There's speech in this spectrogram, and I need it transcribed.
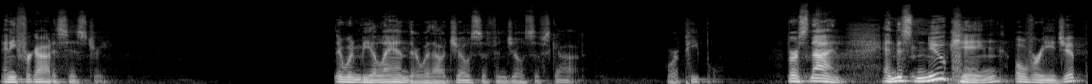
And he forgot his history. There wouldn't be a land there without Joseph and Joseph's God or a people. Verse 9 And this new king over Egypt,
